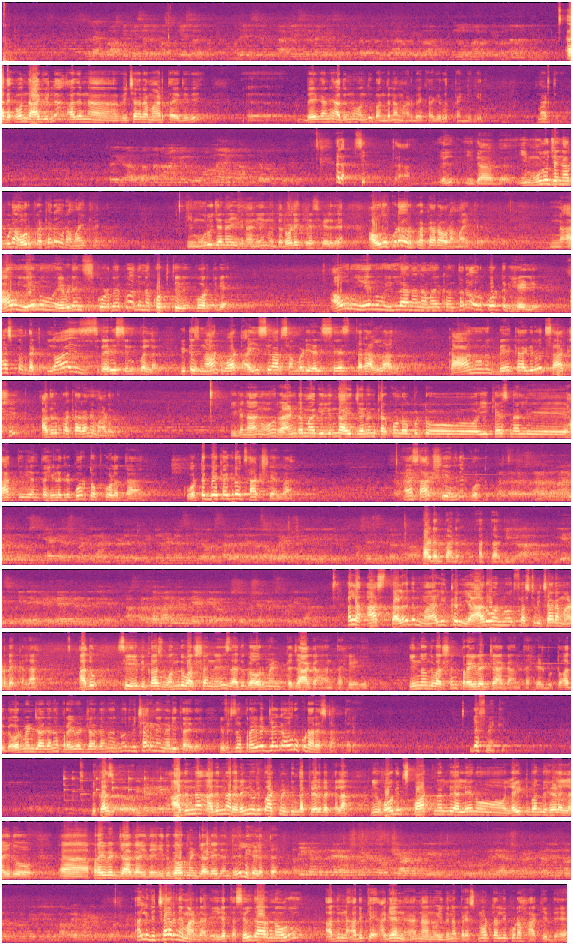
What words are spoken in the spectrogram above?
ಅದೇ ಒಂದು ಆಗಿಲ್ಲ ಅದನ್ನು ವಿಚಾರ ಮಾಡ್ತಾ ಇದ್ದೀವಿ. ಬೇಗನೆ ಅದನ್ನು ಒಂದು ಬಂಧನ ಮಾಡಬೇಕಾಗಿರೋದು ಪೆಂಡಿಂಗ್ ಇದೆ. ಮಾಡ್ತೀವಿ. ಅಲ್ಲ ಸಿ ಎಲ್ ಈಗ ಈ ಮೂರು ಜನ ಕೂಡ ಅವ್ರ ಪ್ರಕಾರ ಅವ್ರ ಅಮಾಯಕರೇ. ಈ ಮೂರು ಜನ ಈಗ ನಾನೇನು ದರೋಡೆ ಕೇಸ್ ಹೇಳಿದೆ ಅವರು ಕೂಡ ಅವ್ರ ಪ್ರಕಾರ ಅವ್ರ ಅಮಾಯಕರೇ. ನಾವು ಏನು ಎವಿಡೆನ್ಸ್ ಕೊಡಬೇಕು ಅದನ್ನು ಕೊಡ್ತೀವಿ ಕೋರ್ಟ್ಗೆ ಅವರು ಏನು ಇಲ್ಲ ನನ್ನ ಅಮಾಯಕ ಅಂತಾರೋ ಅವ್ರು ಕೋರ್ಟಿಗೆ ಹೇಳಿ. As per that law is very simple it is not what I see or somebody else says ಥರ ಅಲ್ಲ ಅದು. ಕಾನೂನಿಗೆ ಬೇಕಾಗಿರೋದು ಸಾಕ್ಷಿ, ಅದರ ಪ್ರಕಾರನೇ ಮಾಡೋದು. ಈಗ ನಾನು ರ್ಯಾಂಡಮ್ ಆಗಿ ಇಲ್ಲಿಂದ ಐದು ಜನನ ಕರ್ಕೊಂಡು ಹೋಗ್ಬಿಟ್ಟು ಈ ಕೇಸ್ನಲ್ಲಿ ಹಾಕ್ತೀವಿ ಅಂತ ಹೇಳಿದ್ರೆ ಕೋರ್ಟ್ ಒಪ್ಕೊಳ್ಳುತ್ತಾ? ಕೋರ್ಟಿಗೆ ಬೇಕಾಗಿರೋದು ಸಾಕ್ಷಿ ಅಲ್ವಾ? ಆ ಸಾಕ್ಷಿ ಏನಿದೆ ಕೋರ್ಟ್. ಪಾಡನ್ ಪಾಡನ್ ಆಗಲಿಲ್ಲ ಅಲ್ಲ, ಆ ಸ್ಥಳದ ಮಾಲೀಕರು ಯಾರು ಅನ್ನೋದು ಫಸ್ಟ್ ವಿಚಾರ ಮಾಡಬೇಕಲ್ಲ. ಅದು ಸಿ ಬಿಕಾಸ್ ಒಂದು ವರ್ಷನ್ ಇಸ್ ಅದು ಗೌರ್ಮೆಂಟ್ ಜಾಗ ಅಂತ ಹೇಳಿ, ಇನ್ನೊಂದು ವರ್ಷನ್ ಪ್ರೈವೇಟ್ ಜಾಗ ಅಂತ ಹೇಳ್ಬಿಟ್ಟು, ಅದು ಗೌರ್ಮೆಂಟ್ ಜಾಗನ ಪ್ರೈವೇಟ್ ಜಾಗನ ಅನ್ನೋದು ವಿಚಾರಣೆ ನಡೀತಾ ಇದೆ. ಇಫ್ ಇಟ್ಸ್ ಅ ಪ್ರೈವೇಟ್ ಜಾಗ, ಅವರು ಕೂಡ ಅರೆಸ್ಟ್ ಆಗ್ತಾರೆ. ಡೆಫಿನೆಟ್ಲಿ ಬಿಕಾಸ್ ಅದನ್ನ ಅದನ್ನ ರೆವೆನ್ಯೂ ಡಿಪಾರ್ಟ್ಮೆಂಟಿಂದ ಕೇಳಬೇಕಲ್ಲ ನೀವು ಹೋಗಿದ್ದ ಸ್ಪಾಟ್ನಲ್ಲಿ ಅಲ್ಲೇನು ಲೈಟ್ ಬಂದು ಹೇಳಲ್ಲ, ಇದು ಪ್ರೈವೇಟ್ ಜಾಗ ಇದೆ, ಇದು ಗೌರ್ಮೆಂಟ್ ಜಾಗ ಇದೆ ಅಂತ ಎಲ್ಲಿ ಹೇಳುತ್ತೆ. ಅಲ್ಲಿ ವಿಚಾರಣೆ ಮಾಡಿದಾಗ, ಈಗ ತಹಸೀಲ್ದಾರ್ನವರು ಅದನ್ನು, ಅದಕ್ಕೆ ಅಗೇನ್ ನಾನು ಇದನ್ನು ಪ್ರೆಸ್ ನೋಟಲ್ಲಿ ಕೂಡ ಹಾಕಿದ್ದೆ.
